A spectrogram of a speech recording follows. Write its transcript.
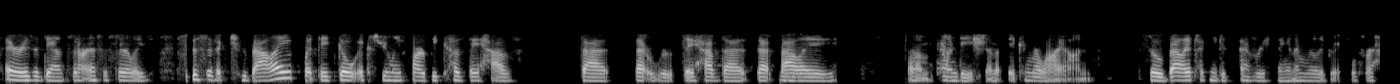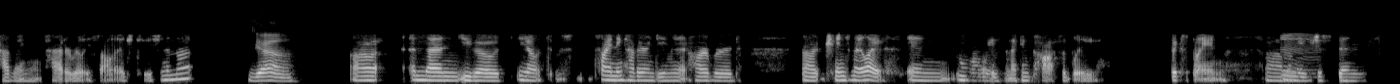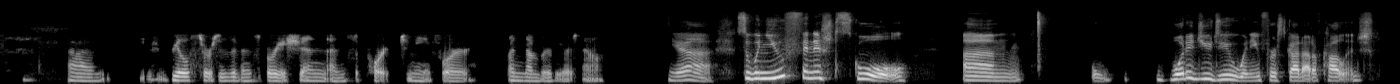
areas of dance that aren't necessarily specific to ballet, but they go extremely far because they have that that root. They have that that mm. ballet um, foundation that they can rely on. So ballet technique is everything, and I'm really grateful for having had a really solid education in that. Yeah. Uh, and then you go, you know, finding Heather and Damian at Harvard uh, changed my life in more ways than I can possibly explain. Um, mm. And they've mm. just been um, real sources of inspiration and support to me for a number of years now. Yeah. So when you finished school, um, what did you do when you first got out of college?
